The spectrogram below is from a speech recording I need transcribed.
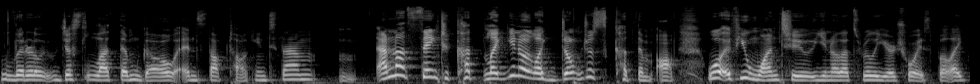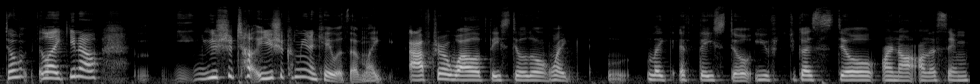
literally just let them go and stop talking to them I'm not saying to cut like you know like don't just cut them off. Well, if you want to, you know that's really your choice, but like don't like you know you should tell you should communicate with them like after a while if they still don't like like if they still you you guys still are not on the same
